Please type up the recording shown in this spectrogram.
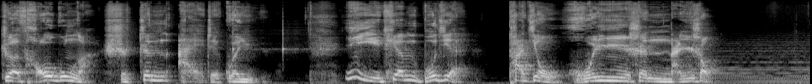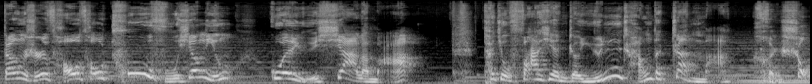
这曹公啊，是真爱这关羽，一天不见。他就浑身难受。当时曹操出府相迎，关羽下了马，他就发现这云长的战马很瘦，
